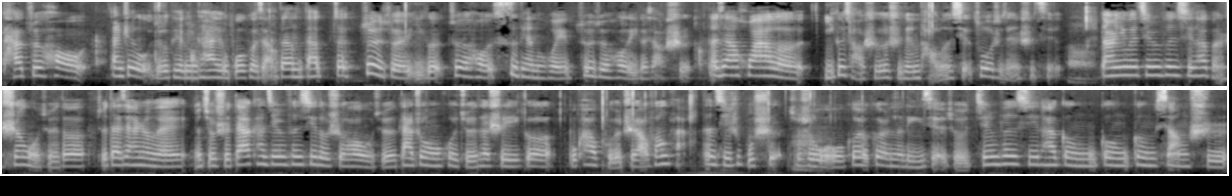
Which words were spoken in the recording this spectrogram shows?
他最后，但这个我觉得可以另开一个播客讲。但他在最最一个最后四天的会议，最最后的一个小时，大家花了。呃，一个小时的时间讨论写作这件事情。啊，但是因为精神分析它本身，我觉得就大家认为，就是大家看精神分析的时候，我觉得大众会觉得它是一个不靠谱的治疗方法，但其实不是，就是我我个个人的理解，就是精神分析它更更更像是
